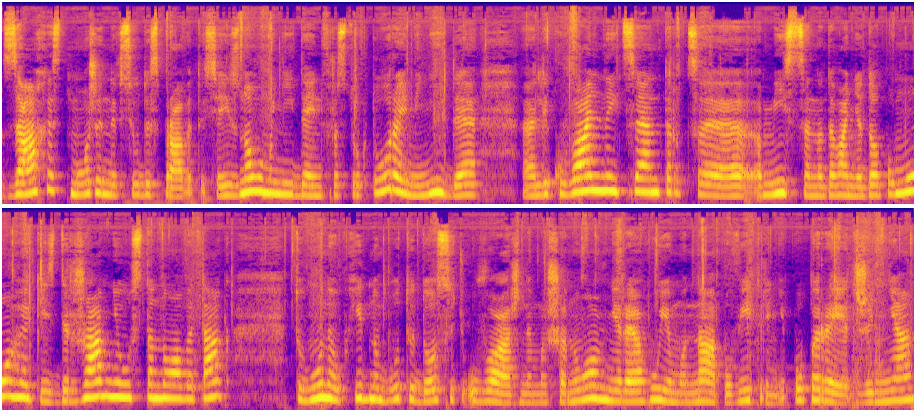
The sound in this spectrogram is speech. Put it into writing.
захист може не всюди справитися. І знову мені йде інфраструктура, і мені йде е, лікувальний центр, це місце надавання допомоги, якісь державні установи. так? Тому необхідно бути досить уважними. Шановні, реагуємо на повітряні попередження.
